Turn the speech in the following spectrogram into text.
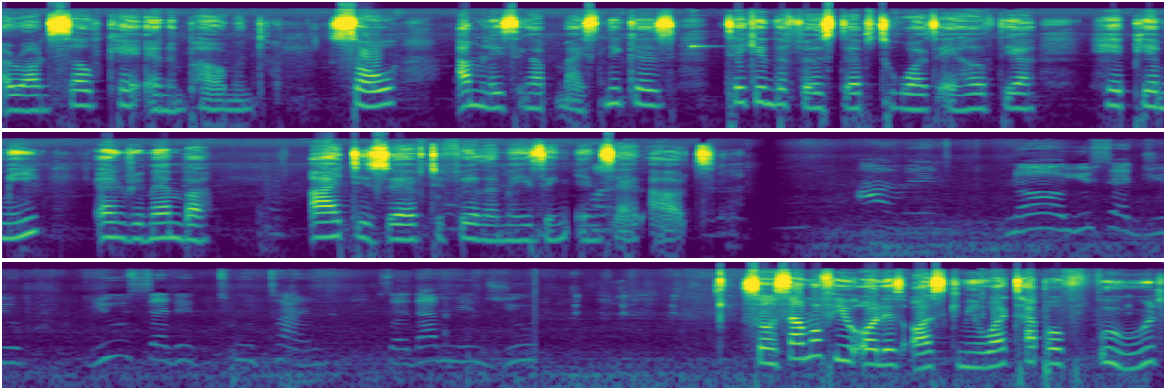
around self care and empowerment. So, I'm lacing up my sneakers, taking the first steps towards a healthier, happier me, and remember, I deserve to feel amazing inside out. No, you said you. You said it two times. So that means you. So some of you always ask me what type of food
